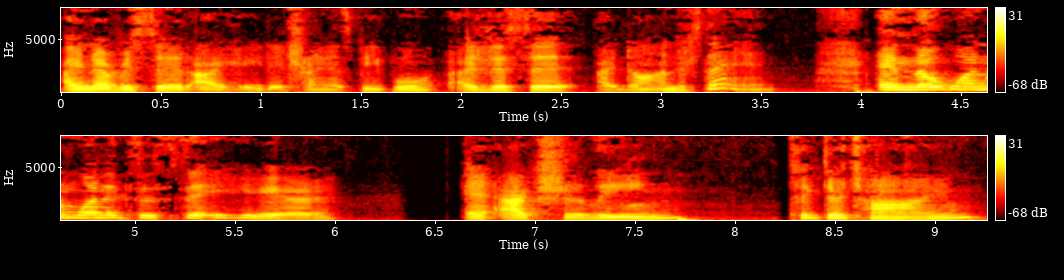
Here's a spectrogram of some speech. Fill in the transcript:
I never said I hated trans people. I just said I don't understand. And no one wanted to sit here and actually take their time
